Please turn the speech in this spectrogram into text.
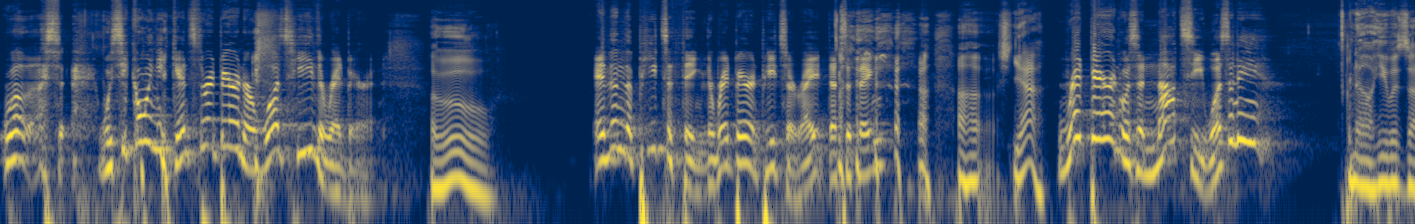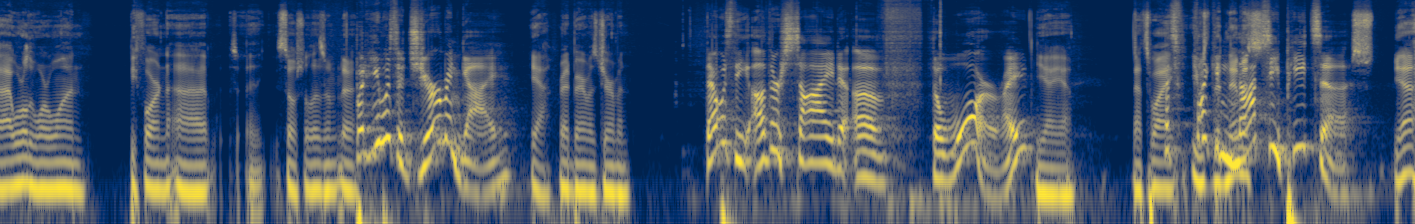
Well, was he going against the Red Baron or was he the Red Baron? Ooh, And then the pizza thing, the Red Baron pizza, right? That's the thing. uh, yeah. Red Baron was a Nazi, wasn't he? No, he was uh, World War One before uh, socialism. Uh, But he was a German guy. yeah, Red Baron was German. That was the other side of the war, right? Yeah, yeah. That's why That's he was fucking nemes- Nazi pizza. Yeah,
